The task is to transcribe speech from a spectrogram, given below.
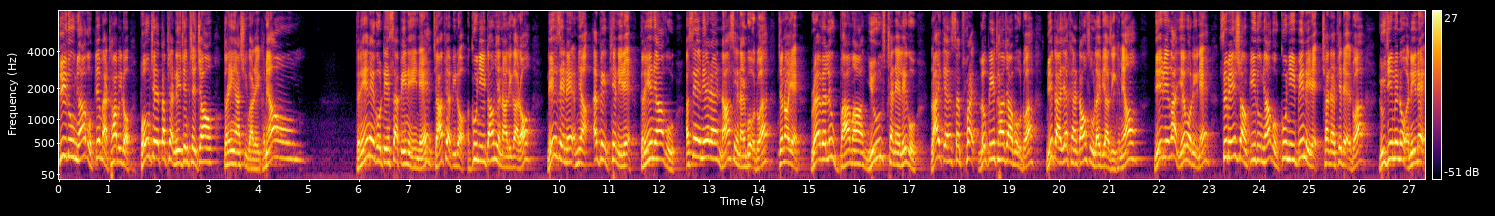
ပြည်သူများကိုပြစ်မှတ်ထားပြီးတော့ဘုံကျဲတပ်ဖြတ်နေခြင်းဖြစ်ကြောင်းသတင်းရရှိပါရခင်ဗျာသတင်းတွေကိုတင်ဆက်ပေးနေရင်လည်းကြားဖြတ်ပြီးတော့အကူအညီတောင်းကျင်တာလေးကတော့နေ့စဉ်နဲ့အမျှ update ဖြစ်နေတဲ့သတင်းများကိုအစဉ်အမြဲတမ်းနားဆင်နိုင်ဖို့အတွက်ကျွန်တော်ရဲ့ Revolut Burma News Channel လေးကို like and subscribe လုပ်ပေးထားကြဖို့အတွက်မေတ္တာရက်ခံတောင်းဆိုလိုက်ပါစီခင်ဗျာမြေပြင်ကရဲဘော်တွေနဲ့စစ်ဘေးရှောင်ပြည်သူများကိုကူညီပေးနေတဲ့ channel ဖြစ်တဲ့အတွက်လူချင်းမင်းတို့အနေနဲ့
